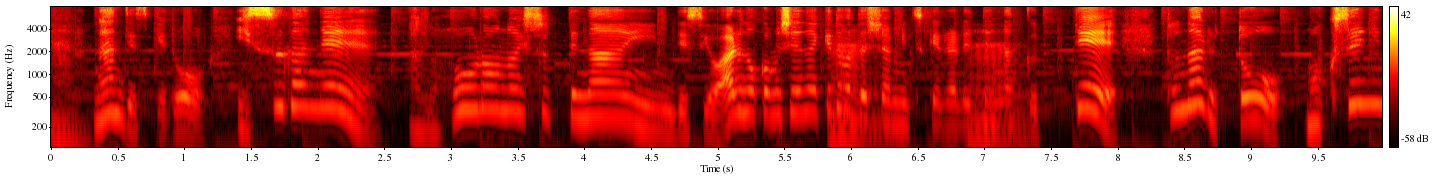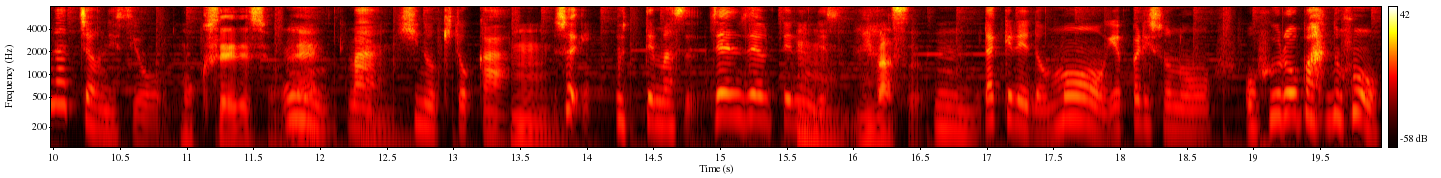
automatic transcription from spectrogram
うん。なんですけど椅子がねあの放浪の椅子ってないんですよ。あるのかもしれないけど、うん。私は見つけられてなくって、となると木製になっちゃうんですよ。木製ですようね。ん、まあ、うん。ヒノキとか、うん。それ売ってます。全然売ってるんです。うん。見ます。うん、だけれどもやっぱりそのお風呂場の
